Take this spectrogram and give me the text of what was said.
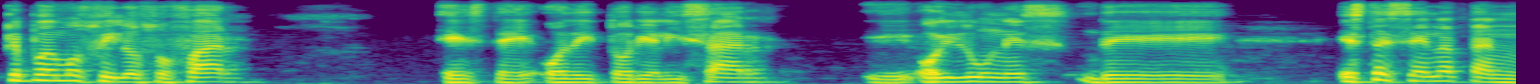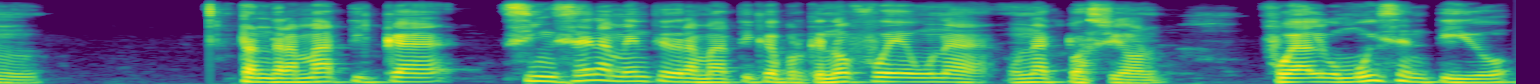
¿Qué podemos filosofar este, o editorializar eh, hoy lunes de esta escena tan, tan dramática sinceramente dramática porque no fue una, una actuación, fue algo muy sentido.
